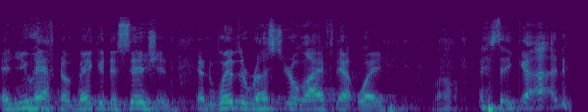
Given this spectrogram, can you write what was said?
and you have to make a decision and live the rest of your life that way. Wow. I say, God,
